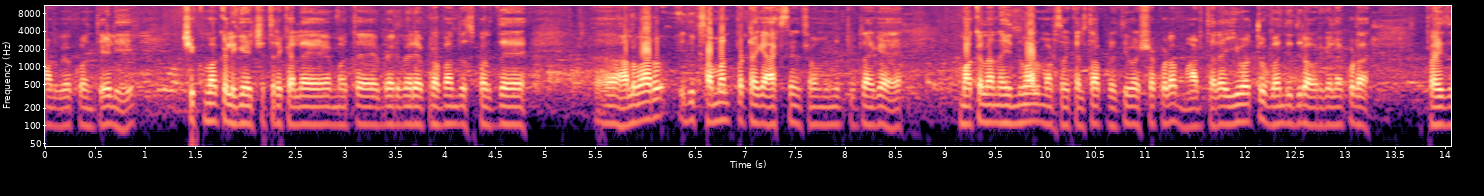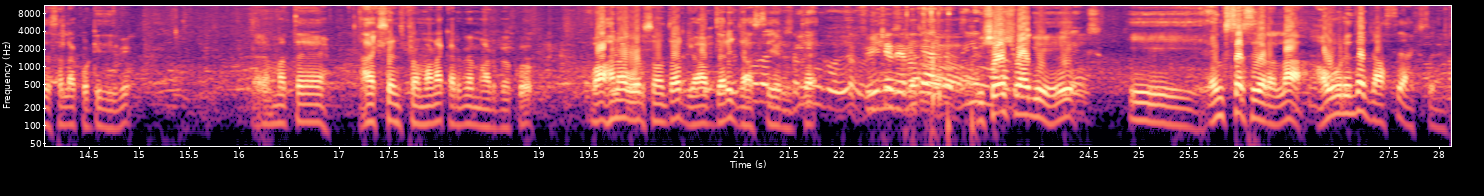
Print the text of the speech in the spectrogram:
ಮಾಡಬೇಕು ಅಂತೇಳಿ ಚಿಕ್ಕ ಮಕ್ಕಳಿಗೆ ಚಿತ್ರಕಲೆ ಮತ್ತು ಬೇರೆ ಬೇರೆ ಪ್ರಬಂಧ ಸ್ಪರ್ಧೆ ಹಲವಾರು ಇದಕ್ಕೆ ಸಂಬಂಧಪಟ್ಟಾಗೆ ಆಕ್ಸಿಡೆಂಟ್ ಸಂಬಂಧಪಟ್ಟಾಗೆ ಮಕ್ಕಳನ್ನು ಇನ್ವಾಲ್ವ್ ಮಾಡಿಸೋ ಕೆಲಸ ಪ್ರತಿ ವರ್ಷ ಕೂಡ ಮಾಡ್ತಾರೆ. ಇವತ್ತು ಬಂದಿದ್ದರು ಅವ್ರಿಗೆಲ್ಲ ಕೂಡ ಪ್ರೈಸಸ್ ಎಲ್ಲ ಕೊಟ್ಟಿದ್ದೀವಿ. ಮತ್ತು ಆಕ್ಸಿಡೆಂಟ್ಸ್ ಪ್ರಮಾಣ ಕಡಿಮೆ ಮಾಡಬೇಕು. ವಾಹನ ಓಡಿಸುವಂಥವ್ರ ಜವಾಬ್ದಾರಿ ಜಾಸ್ತಿ ಇರುತ್ತೆ. ವಿಶೇಷವಾಗಿ ಈ ಯಂಗ್ಸ್ಟರ್ಸ್ ಇದಾರಲ್ಲ, ಅವರಿಂದ ಜಾಸ್ತಿ ಆಕ್ಸಿಡೆಂಟ್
